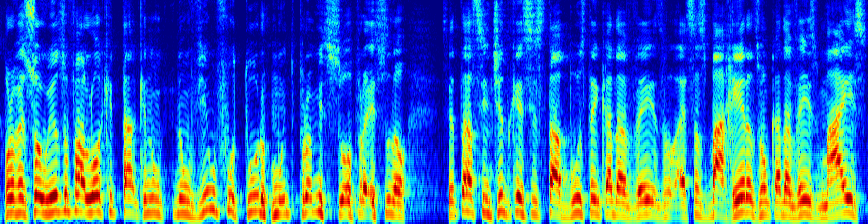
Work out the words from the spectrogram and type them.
O professor Wilson falou que, tá, que não, não via um futuro muito promissor para isso, não. Você está sentindo que esses tabus têm cada vez, essas barreiras vão cada vez mais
